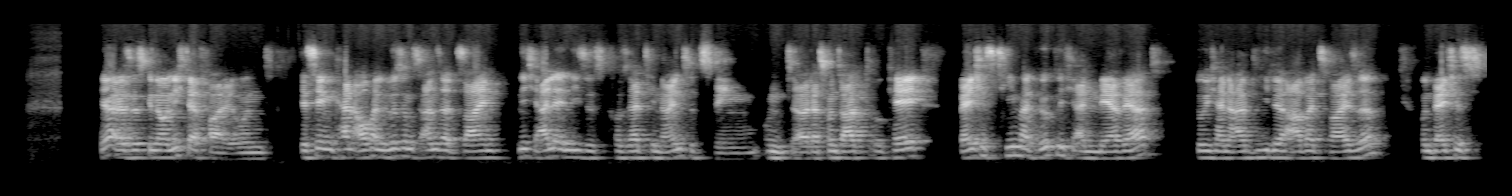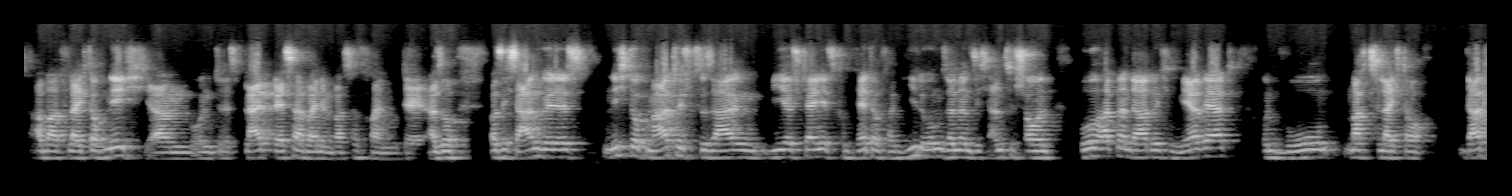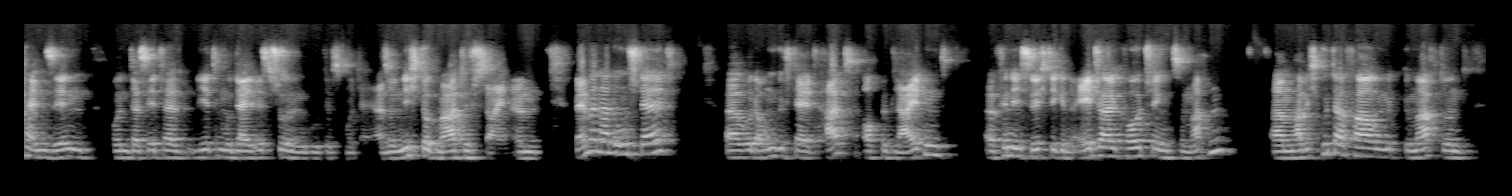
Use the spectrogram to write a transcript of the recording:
Ja, das ist genau nicht der Fall. Und Deswegen kann auch ein Lösungsansatz sein, nicht alle in dieses Korsett hineinzuzwingen und äh, dass man sagt, okay, welches Team hat wirklich einen Mehrwert durch eine agile Arbeitsweise und welches aber vielleicht auch nicht. Ähm, und es bleibt besser bei einem wasserfreien Modell. Also was ich sagen will, ist nicht dogmatisch zu sagen, wir stellen jetzt komplett auf agil um, sondern sich anzuschauen, wo hat man dadurch einen Mehrwert und wo macht es vielleicht auch gar keinen Sinn, und das etablierte Modell ist schon ein gutes Modell. Also nicht dogmatisch sein. Ähm, wenn man dann umstellt äh, oder umgestellt hat, auch begleitend, äh, finde ich es wichtig, ein Agile Coaching zu machen. Ähm, Habe ich gute Erfahrungen mitgemacht und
